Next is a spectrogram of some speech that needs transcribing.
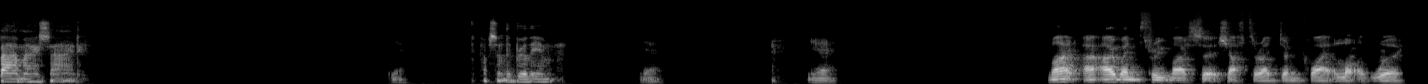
by my side. Yeah. Absolutely brilliant. Yeah. Yeah. My I, I went through my search after I'd done quite a lot of work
